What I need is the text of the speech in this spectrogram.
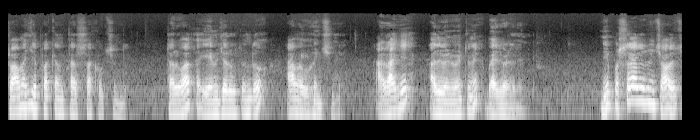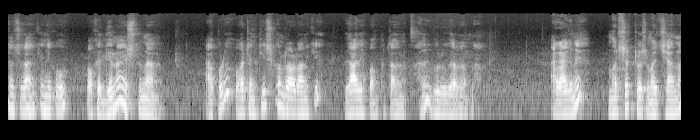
స్వామీజీ పక్కన తెరసా కూర్చుంది. తరువాత ఏమి జరుగుతుందో ఆమె ఊహించింది. అలాగే అది వెంటనే బయలువెళ్ళింది నీ పుస్తకాల గురించి ఆలోచించడానికి నీకు ఒక దినం ఇస్తున్నాను. అప్పుడు వాటిని తీసుకొని రావడానికి లారీ పంపుతాను అని గురువుగారు అన్నారు. అలాగనే మరుసటి రోజు మధ్యాహ్నం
